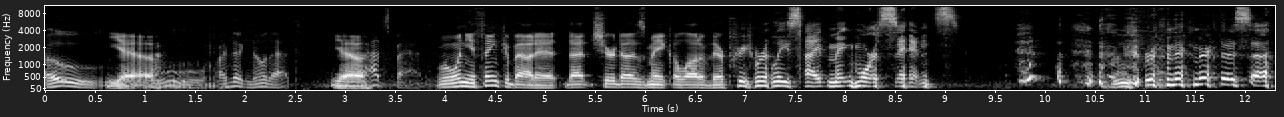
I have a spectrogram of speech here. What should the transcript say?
Oh, Yeah, Ooh, I didn't know that. yeah. That's bad. Well, when you think about it, that sure does make a lot of their pre-release hype make more sense. Remember those? Uh,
